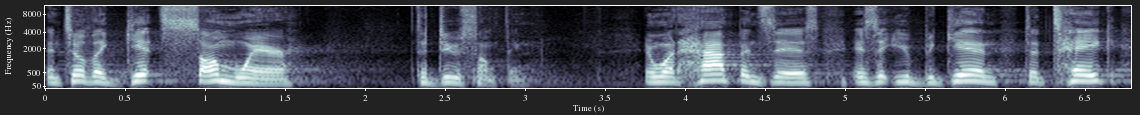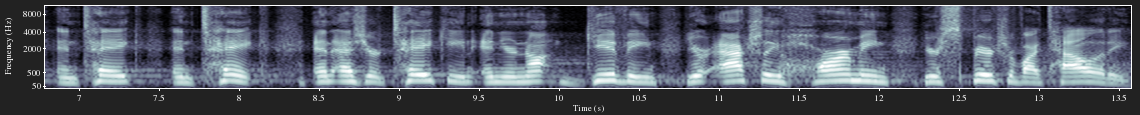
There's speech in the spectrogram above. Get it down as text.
until they get somewhere to do something. And what happens is, is that you begin to take and take and take. And as you're taking and you're not giving, you're actually harming your spiritual vitality.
